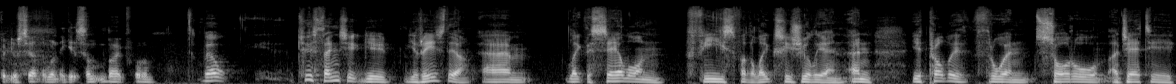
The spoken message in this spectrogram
but you certainly want to get something back for him. Well, two things you you, you raised there, um, like the sell on fees for the likes of Jullien. And you'd probably throw in Soro, Ajeti,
